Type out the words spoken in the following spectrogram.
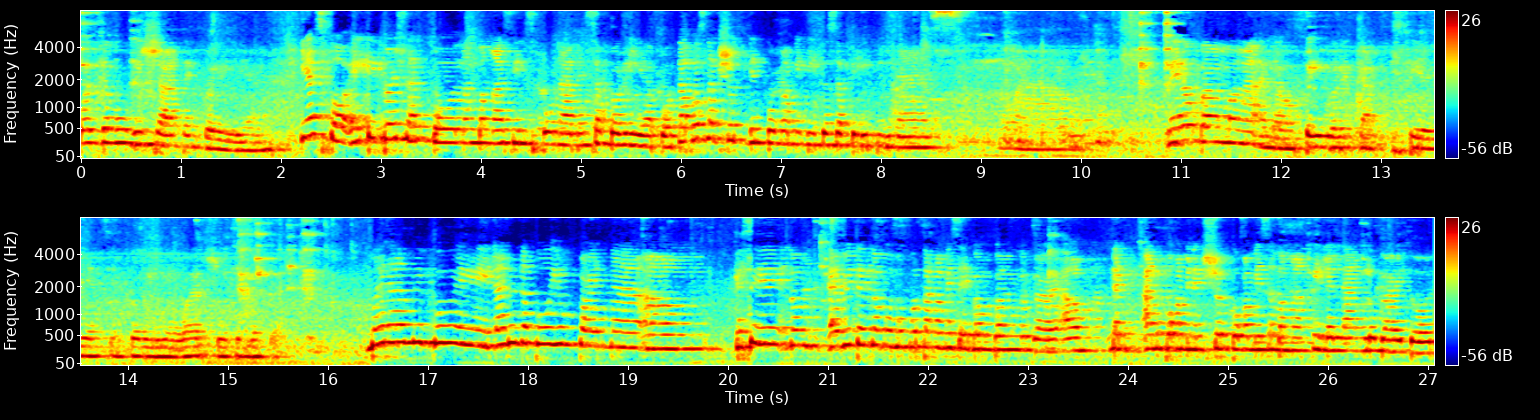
Was the movie shot in Korea? Yes po, 80% po ng mga scenes po namin sa Korea po. Tapos nag-shoot din po kami dito sa Pilipinas. Wow. Meron bang mga ano, favorite ka experience in Korea while shooting the film? Marami po eh. Lalo na po yung part na, um, every time na pumupunta kami sa ibang ibang lugar, um, nag, ano po kami, nag-shoot po kami sa mga kilalang lugar doon.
